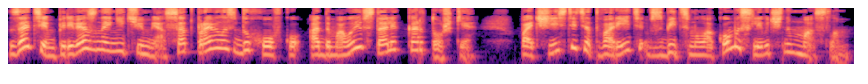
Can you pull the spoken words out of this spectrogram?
Затем перевязанное нитью мясо отправилось в духовку, а домовые встали к картошке. Почистить, отварить, взбить с молоком и сливочным маслом.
